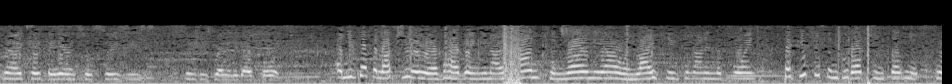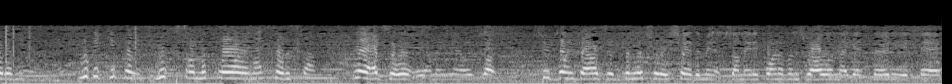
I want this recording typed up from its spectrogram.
you know, keep her here until Susie's, Susie's ready to go forward. And you've got the luxury of having, you know, Hunt and Romeo and Lacey to run in the point. So it gives you some good options, doesn't it, to sort of look at different looks on the floor and that sort of stuff. Yeah, absolutely. I mean, you know, we've got two point guards that can literally share the minutes. I mean, if one of them's rolling, they get 30. If they're,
